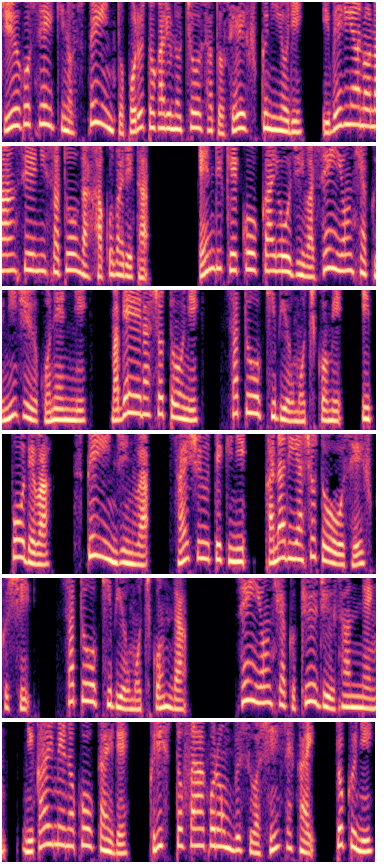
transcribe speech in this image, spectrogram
15世紀のスペインとポルトガルの調査と征服により、イベリアの南西に砂糖が運ばれた。エンリケ公海王子は1425年にマデーラ諸島に砂糖キビを持ち込み、一方ではスペイン人は最終的にカナリア諸島を征服し、砂糖キビを持ち込んだ。1493年、2回目の航海でクリストファー・コロンブスは新世界、特に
